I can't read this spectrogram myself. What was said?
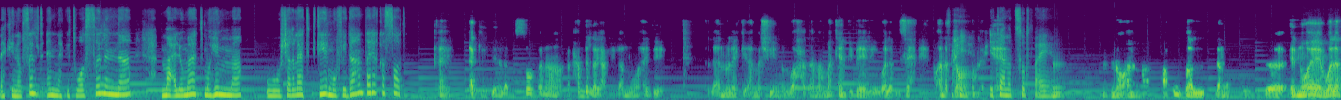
لكن وصلت إنك توصل لنا معلومات مهمة وشغلات كتير مفيدة عن طريق الصوت. أي أكيد هلا بالصوت. أنا الحمد لله يعني لأنه هيدي لأنه ليك أهم شيء إنه الواحد أنا ما كان ببالي ولا بذهني إنه أنا بيوم من الأيام كانت صدفة إيه. إنه أنا اوصل إنه إيه ولا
